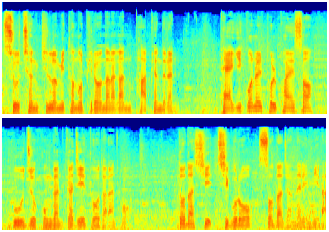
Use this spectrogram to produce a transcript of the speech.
수천 킬로미터 높이로 날아간 파편들은 대기권을 돌파해서 우주 공간까지 도달한 후 또다시 지구로 쏟아져 내립니다.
